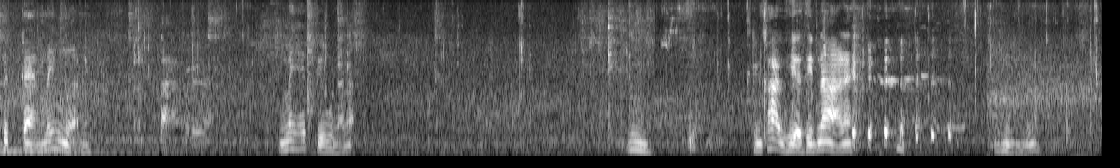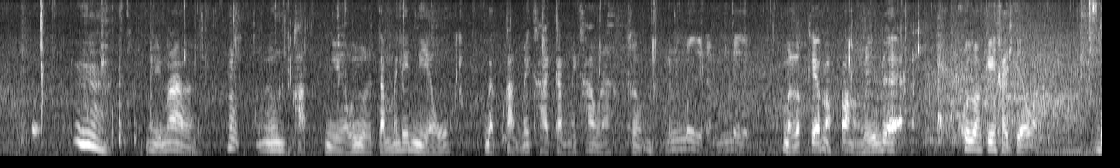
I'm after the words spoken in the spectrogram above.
พริกแกงไม่เหมือน ต่างไปเลยอะไม่ให้ฟิลนั้นอะอืมกินข้าวอีกทีอาทิตย์หน้าเนี่ยอื้อหืออืมดีมากเลยมันกัดเหนียวอยู่แต่ไม่ได้เหนียว แบบกัดไม่ขาดกัดไม่เข้านะคือมันหนืดอะมันหนืดเหมือนเราเคี้ยวหมากฝรั่งไปเรื่อยๆอะคุณลองกินไข่เจียวอะโบ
